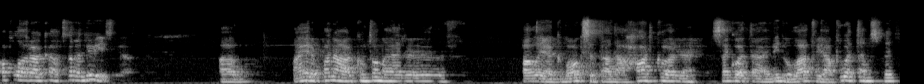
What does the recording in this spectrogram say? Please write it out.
populārākā tvara divīzijā. Maija panākumi tomēr paliek boksa tādā hardcore sekotāju vidū Latvijā, protams, bet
